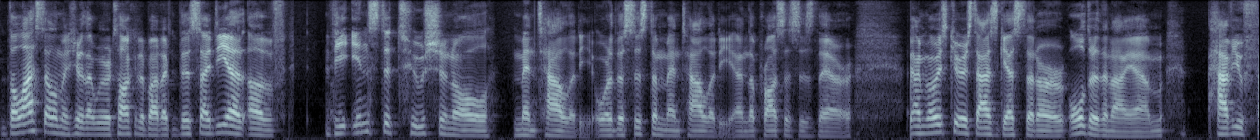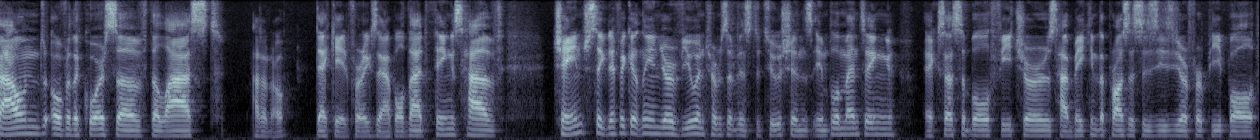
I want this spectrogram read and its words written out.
the last element here that we were talking about, this idea of the institutional mentality or the system mentality and the processes there. I'm always curious to ask guests that are older than I am, have you found over the course of the last, I don't know, decade, for example, that things have changed significantly in your view in terms of institutions implementing accessible features, have making the processes easier for people?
